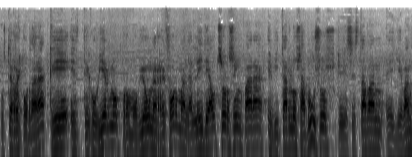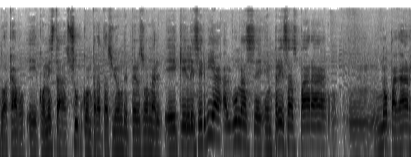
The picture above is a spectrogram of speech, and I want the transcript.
Usted recordará que este gobierno promovió una reforma a la ley de outsourcing para evitar los abusos que se estaban eh, llevando a cabo eh, con esta subcontratación de personal que le servía a algunas empresas para mm, no pagar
